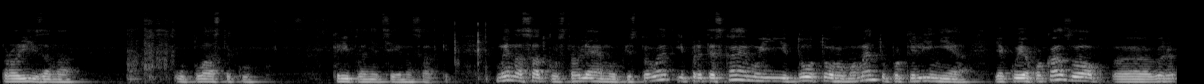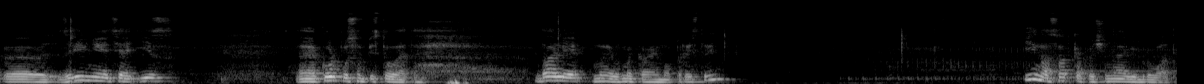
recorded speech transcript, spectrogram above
прорізана у пластику кріплення цієї насадки. Ми насадку вставляємо в пістолет і притискаємо її до того моменту, поки лінія, яку я показував, е, е, зрівнюється із е, корпусом пістолета. Далі ми вмикаємо пристрій. І насадка починає вібрувати.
